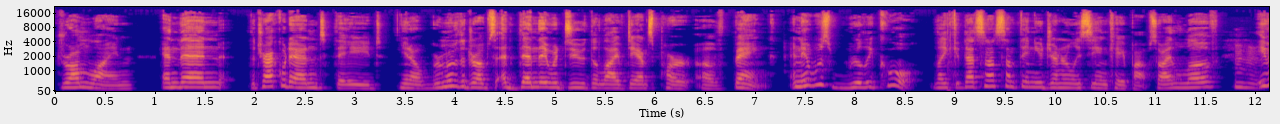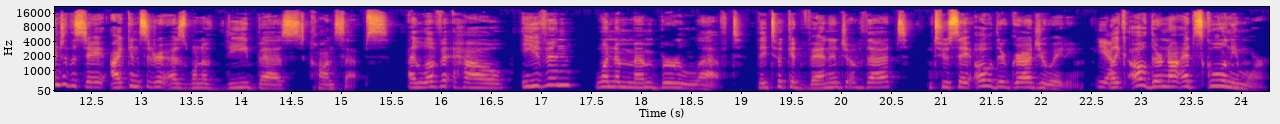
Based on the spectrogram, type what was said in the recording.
drum line, and then the track would end, they'd, you know, remove the drums, and then they would do the live dance part of Bang. And it was really cool. Like, that's not something you generally see in K pop. So I love, Mhm. even to this day, I consider it as one of the best concepts. I love it how even when a member left, they took advantage of that to say, oh, they're graduating. Yeah. Like, oh, they're not at school anymore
